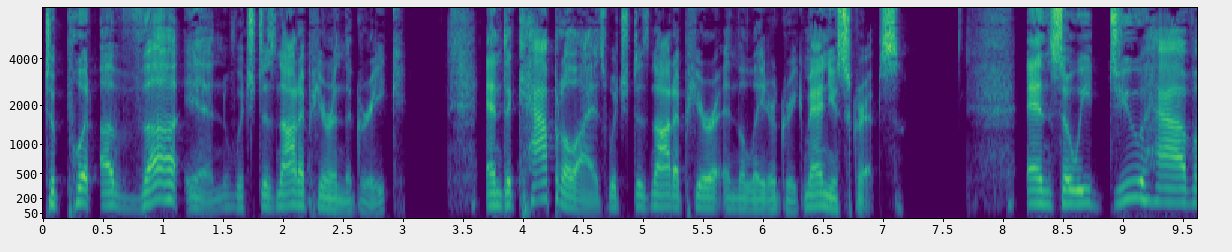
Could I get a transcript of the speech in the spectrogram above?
to put a the in, which does not appear in the Greek, and to capitalize, which does not appear in the later Greek manuscripts. And so we do have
